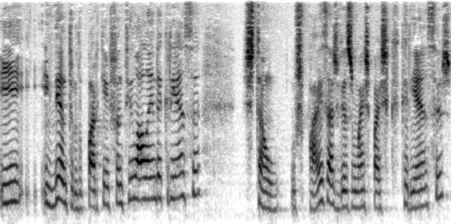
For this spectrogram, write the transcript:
E, e dentro do parque infantil, além da criança, estão os pais, às vezes mais pais que crianças,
